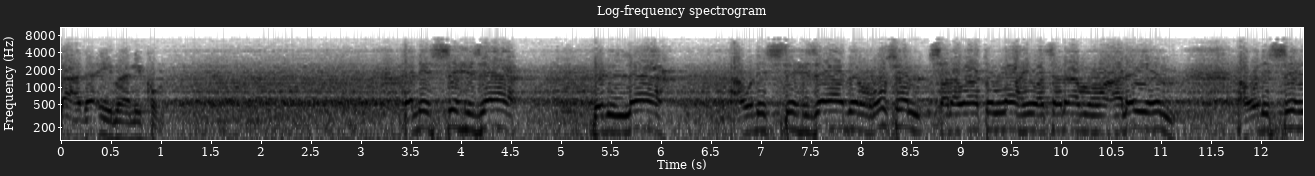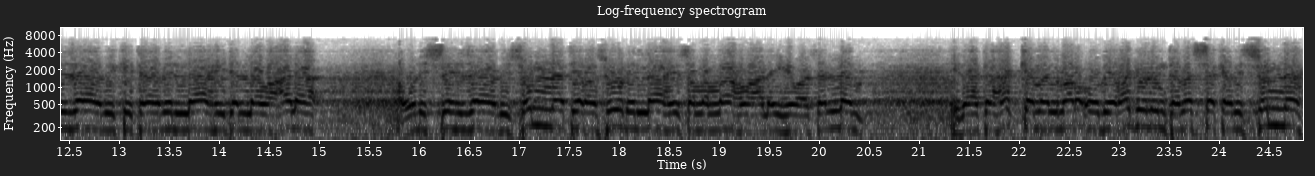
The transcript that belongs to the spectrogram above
بعد إيمانكم. فالاستهزاء بالله أو الاستهزاء بالرسل صلوات الله وسلامه عليهم أو الاستهزاء بكتاب الله جل وعلا أو الاستهزاء بسنة رسول الله صلى الله عليه وسلم. إذا تهكم المرء برجل تمسك بالسنة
